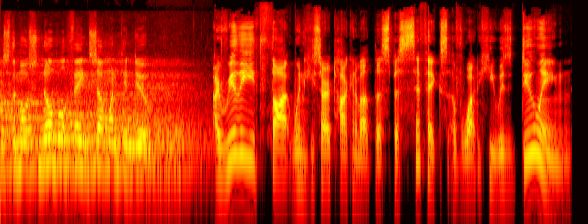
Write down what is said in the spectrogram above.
is the most noble thing someone can do. I really thought when he started talking about the specifics of what he was doing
